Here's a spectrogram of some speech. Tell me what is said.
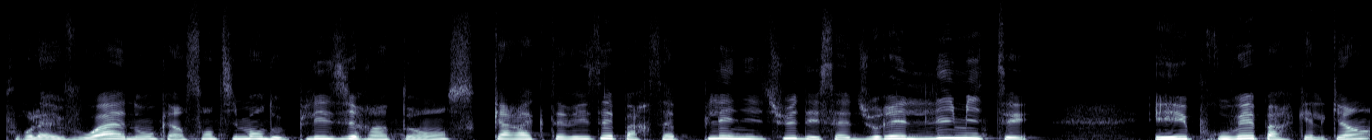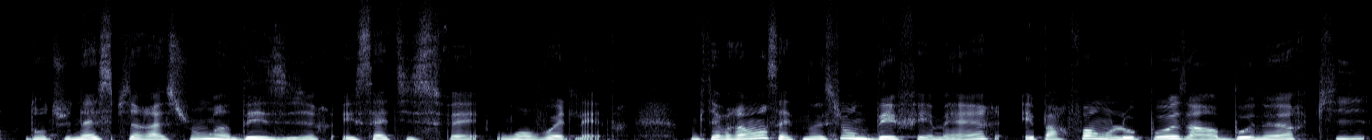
pour la joie donc un sentiment de plaisir intense, caractérisé par sa plénitude et sa durée limitée et éprouvé par quelqu'un dont une aspiration, un désir est satisfait ou en voie de l'être. Donc il y a vraiment cette notion d'éphémère et parfois on l'oppose à un bonheur qui,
